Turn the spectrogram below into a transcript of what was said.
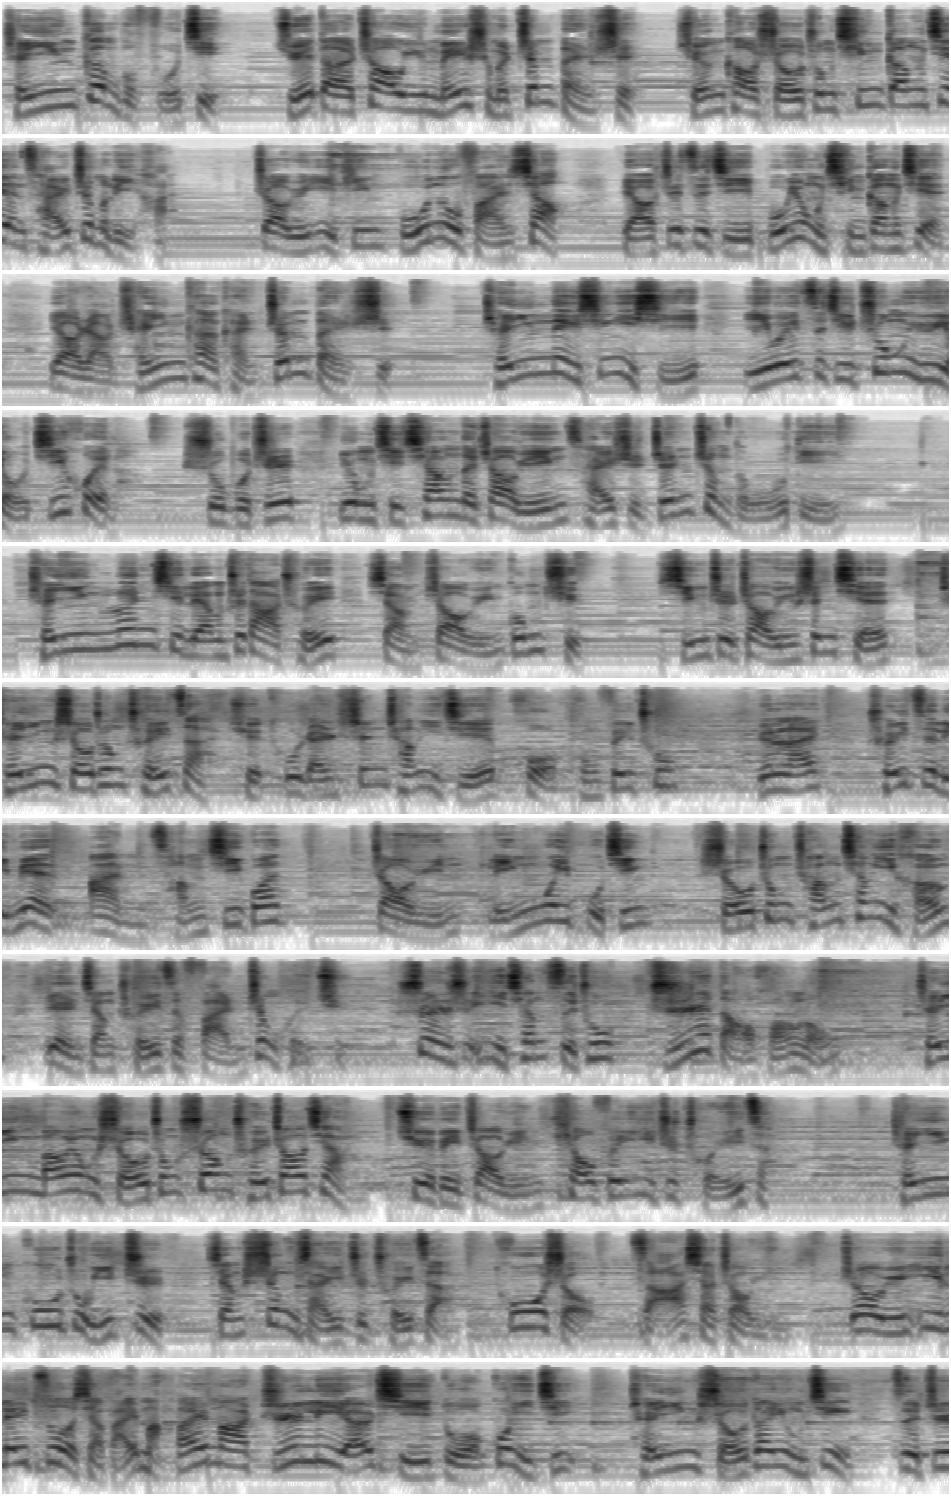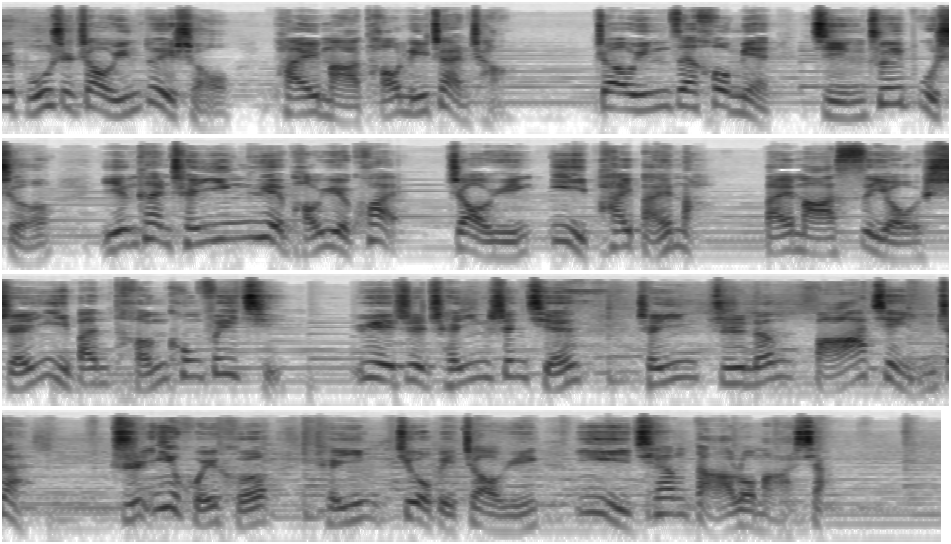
陈英更不服气。觉得赵云没什么真本事，全靠手中青钢剑才这么厉害。赵云一听，不怒反笑，表示自己不用青钢剑，要让陈英看看真本事。陈英内心一喜，以为自己终于有机会了。殊不知，用起枪的赵云才是真正的无敌。陈英抡起两只大锤向赵云攻去，行至赵云身前，陈英手中锤子却突然伸长一截，破空飞出。原来锤子里面暗藏机关。赵云临危不惊，手中长枪一横，便将锤子反正回去，顺势一枪刺出，直捣黄龙。陈英忙用手中双锤招架，却被赵云挑飞一只锤子。陈英孤注一掷，将剩下一只锤子脱手砸下赵云。赵云一勒坐下白马，白马直立而起，躲过一击。陈英手段用尽，自知不是赵云对手，拍马逃离战场。赵云在后面紧追不舍，眼看陈英越跑越快。赵云一拍白马，白马似有神一般腾空飞起，跃至陈英身前。陈英只能拔剑迎战，只一回合，陈英就被赵云一枪打落马下。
